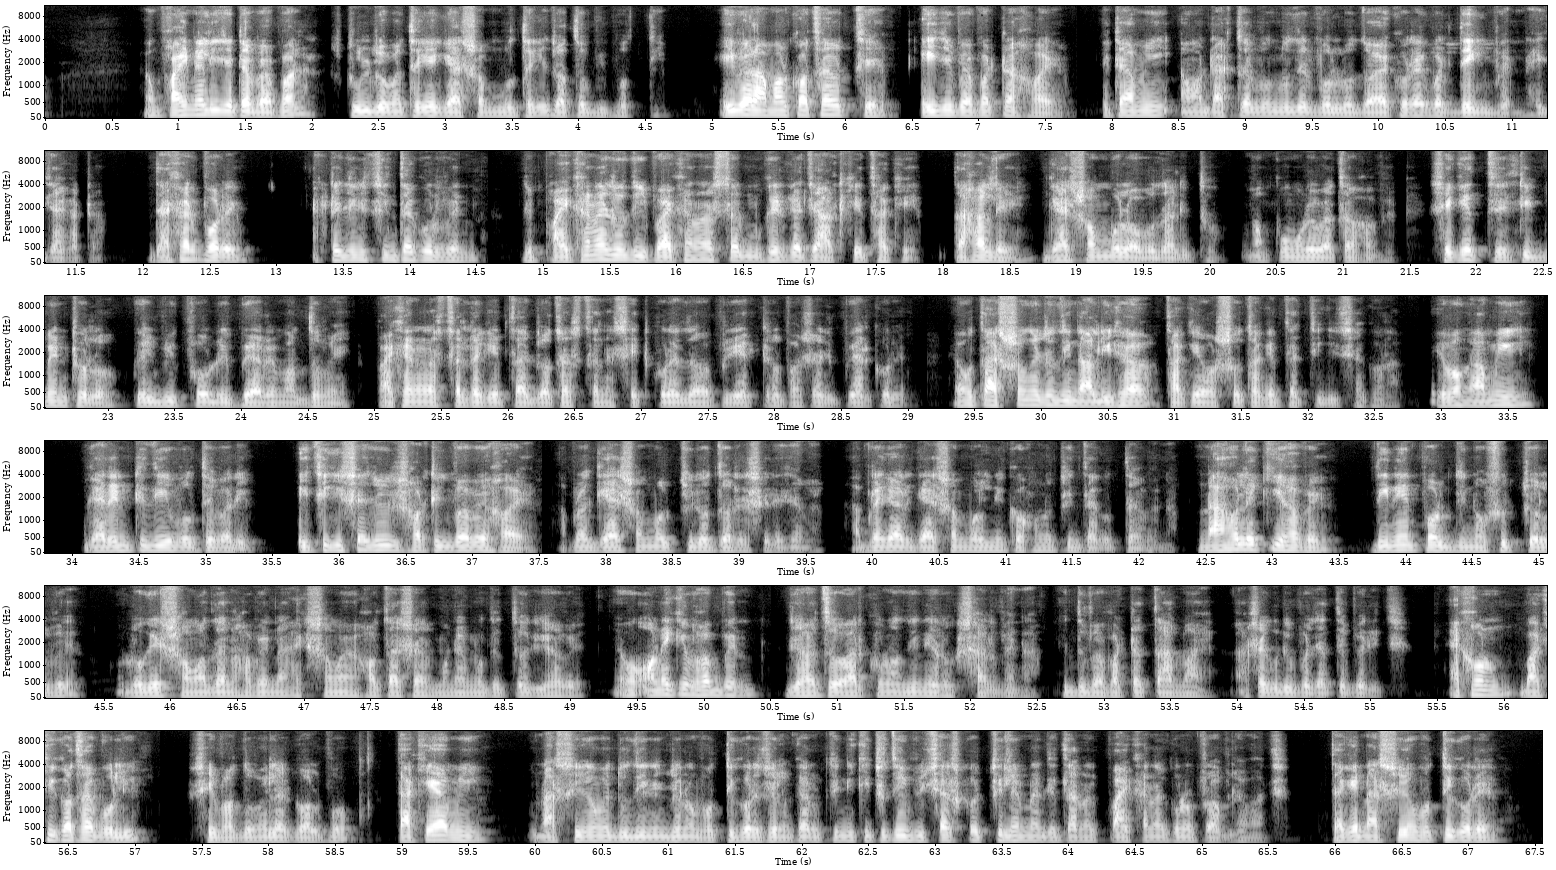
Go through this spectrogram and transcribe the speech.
এবং ফাইনালি যেটা ব্যাপার স্টুল জমে থেকে গ্যাস অম্বল থেকে যত বিপত্তি। এইবার আমার কথা হচ্ছে এই যে ব্যাপারটা হয়, এটা আমি আমার ডাক্তার বন্ধুদের বলব দয়া করে একবার দেখবেন এই জায়গাটা। দেখার পরে একটা জিনিস চিন্তা করবেন যে পায়খানা যদি পায়খানা রাস্তার মুখের কাছে আটকে থাকে, তাহলে গ্যাস অম্বল অবধারিত এবং কোমরে ব্যথা হবে। সেক্ষেত্রে ট্রিটমেন্ট হলো পেলভিক ফ্লোর রিপেয়ারের মাধ্যমে পায়খানা রাস্তাটাকে তার যথাস্থানে সেট করে দেওয়া পিরিয়াক্টাল ভাষা রিপেয়ার করে এবং তার সঙ্গে যদি নালিঘা থাকে, অশ্ব থাকে তার চিকিৎসা করা। এবং আমি গ্যারান্টি দিয়ে বলতে পারি এই চিকিৎসা যদি সঠিকভাবে হয় আপনার গ্যাস অম্বল চিরতরে সেরে যাবে। আপনাকে আর গ্যাস অম্বল নিয়ে কখনো চিন্তা করতে হবে না। না হলে কি হবে দিনের পর দিন ওষুধ চলবে, রোগের সমাধান হবে না। একসময় হতাশা মনের মধ্যে তৈরি হবে এবং অনেকে ভাববেন যে হয়তো আর কোনোদিন এ রোগ সারবে না। কিন্তু ব্যাপারটা তা নয়। আশা করি বোঝাতে পেরেছি। এখন বাকি কথা বলি সেই ভদ্রমহিলার গল্প। তাকে আমি নার্সিং হোমে দুদিনের জন্য ভর্তি করেছিলেন কারণ তিনি কিছুতেই বিশ্বাস করছিলেন না যে তার পায়খানার কোনো প্রবলেম আছে। তাকে নার্সিং হোমে ভর্তি করে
